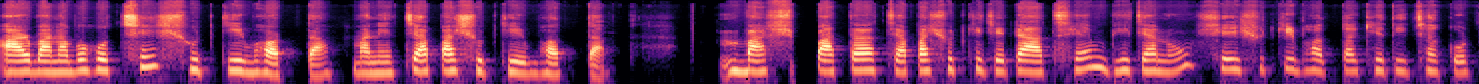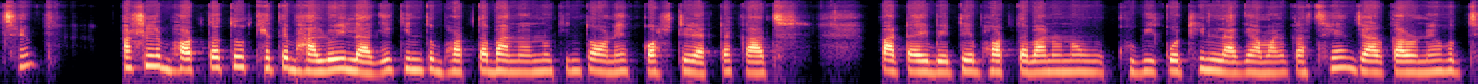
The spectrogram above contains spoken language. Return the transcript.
আর বানাবো হচ্ছে শুটকির ভর্তা মানে চাপা শুটকির ভর্তা। বাঁশ পাতা চাপা শুটকি যেটা আছে ভিজানো, সেই শুটকির ভর্তা খেতে ইচ্ছা করছে। আসলে ভর্তা তো খেতে ভালোই লাগে, কিন্তু ভর্তা বানানো কিন্তু অনেক কষ্টের একটা কাজ। পাটায় বেটে ভর্তা বানানো খুবই কঠিন লাগে আমার কাছে, যার কারণে হচ্ছে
